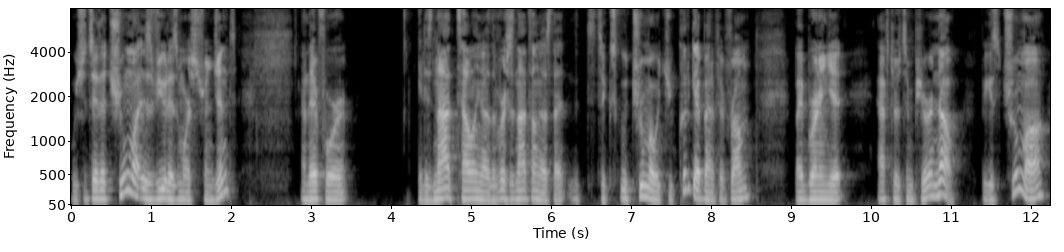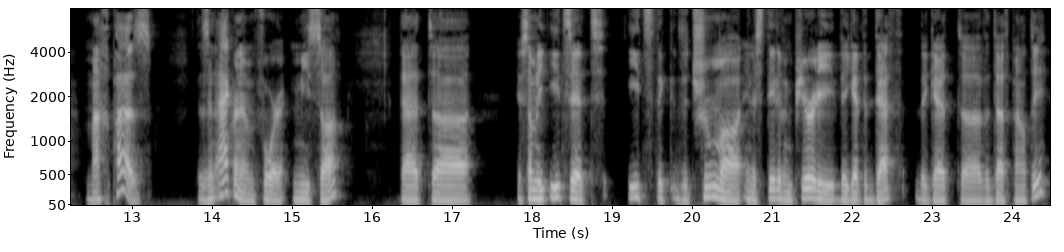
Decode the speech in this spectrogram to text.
We should say that truma is viewed as more stringent, and therefore it is not telling us. The verse is not telling us that it's to exclude truma, which you could get benefit from by burning it after it's impure. No, because truma machpaz. There's an acronym for misa that uh, if somebody eats it eats the the truma in a state of impurity, they get the death. They get uh, the death penalty.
